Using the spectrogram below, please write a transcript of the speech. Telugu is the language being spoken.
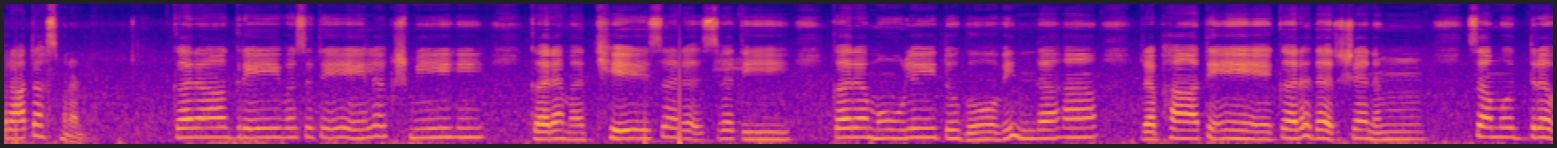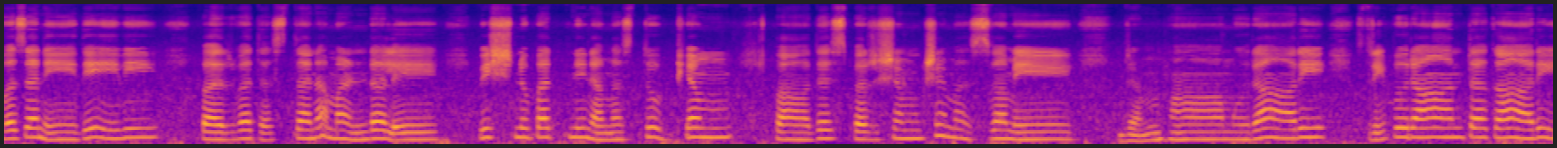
प्रातःस्मरणं कराग्रे वसते लक्ष्मीः करमध्ये सरस्वती करमूले तु गोविन्दः प्रभाते करदर्शनं समुद्रवसने देवी पर्वतस्तनमण्डले विष्णुपत्नि नमस्तुभ्यं पादस्पर्शं क्षमस्व मे ब्रह्मा मुरारि त्रिपुरान्तकारी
